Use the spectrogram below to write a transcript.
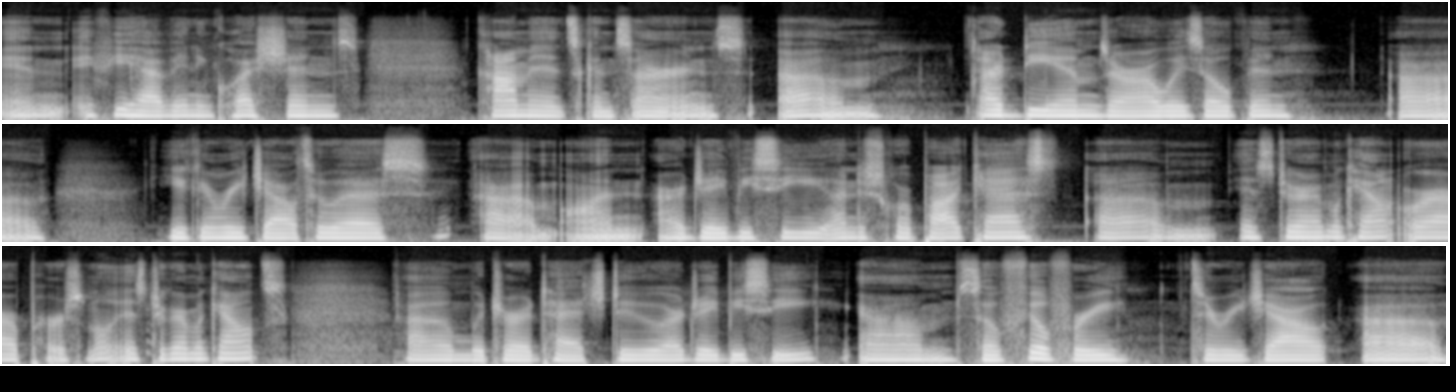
And if you have any questions, comments, concerns, um, our DMs are always open. Uh, you can reach out to us um, on our JBC underscore podcast um, Instagram account or our personal Instagram accounts, um, which are attached to our JBC. Um, so feel free to reach out. Uh,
